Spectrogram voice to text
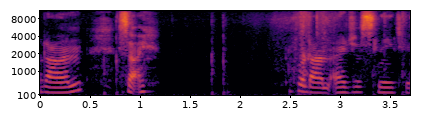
Hold on. Sorry. Hold on, I just need to.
